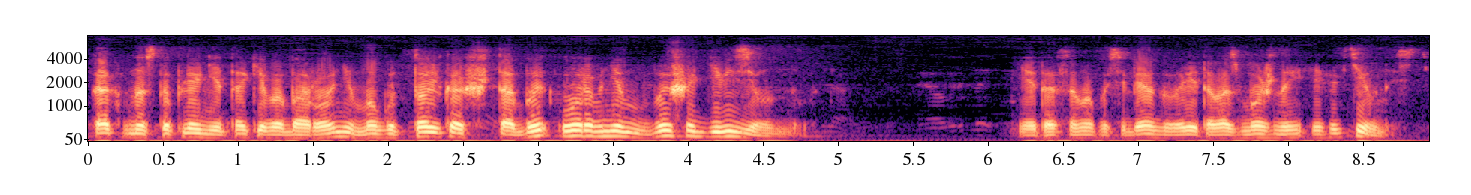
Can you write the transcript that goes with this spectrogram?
как в наступлении, так и в обороне могут только штабы уровнем выше дивизионного и это само по себе говорит о возможной эффективности.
